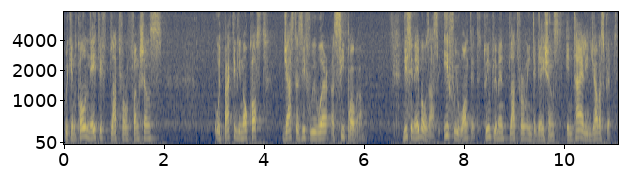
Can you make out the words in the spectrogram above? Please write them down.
We can call native platform functions with practically no cost, just as if we were a C program. This enables us, if we wanted, to implement platform integrations entirely in JavaScript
